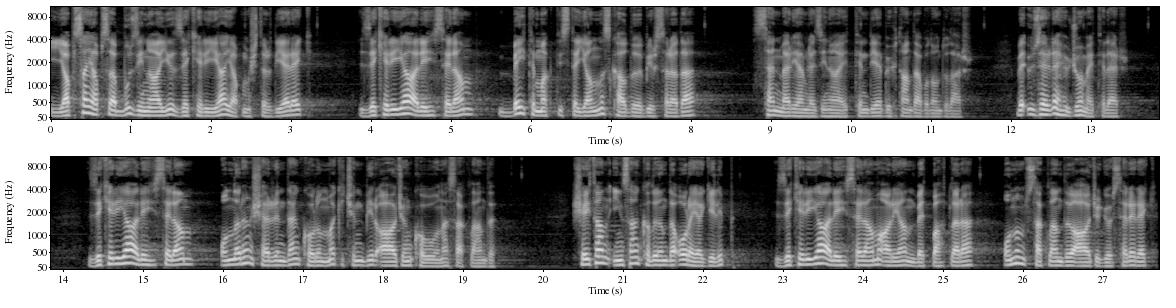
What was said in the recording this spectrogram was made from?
yapsa yapsa bu zinayı Zekeriya yapmıştır diyerek, Zekeriya aleyhisselam Beyt-i Makdis'te yalnız kaldığı bir sırada, sen Meryem'le zina ettin diye bühtanda bulundular ve üzerine hücum ettiler. Zekeriya aleyhisselam onların şerrinden korunmak için bir ağacın kovuğuna saklandı. Şeytan insan kılığında oraya gelip, Zekeriya aleyhisselamı arayan bedbahtlara onun saklandığı ağacı göstererek,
